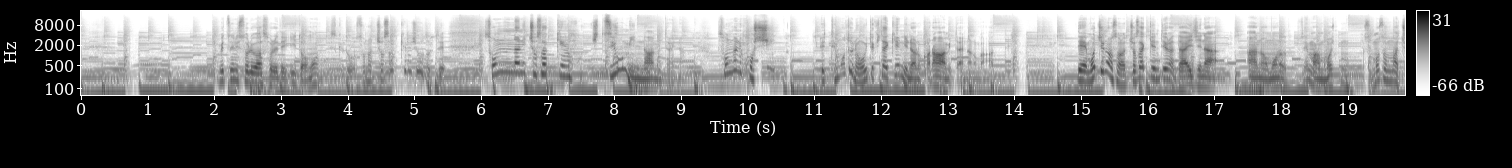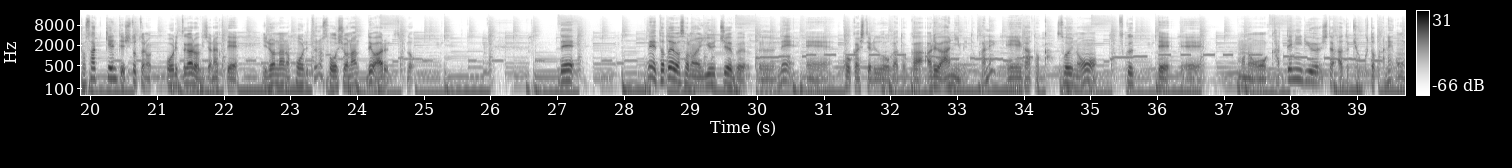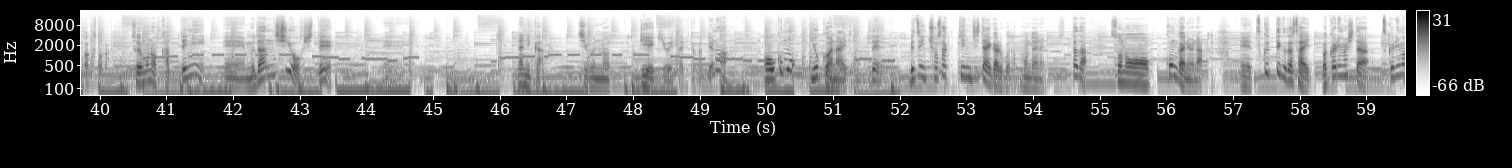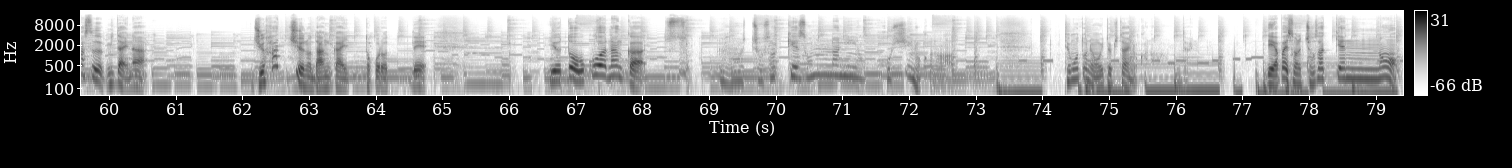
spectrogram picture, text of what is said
別にそれはそれでいいと思うんですけどその著作権の譲渡ってそんなに著作権必要みんなみたいな。そんなに欲しいえ手元に置いときたい権利なのかなみたいなのがあってでもちろんその著作権っていうのは大事なあのもので、まあ、もそもそもま著作権っていう一つの法律があるわけじゃなくていろんなの法律の総称なんではあるんですけど。でね、例えばその YouTube ね、えー、公開してる動画とかあるいはアニメとかね映画とかそういうのを作って、えー、ものを勝手に利用したあと曲とかね音楽とかそういうものを勝手に、えー、無断使用して、何か自分の利益を得たりとかっていうのは僕も良くはないと思うので別に著作権自体があることは問題ないと思います。ただその今回のようなえー、作ってください分かりました作りますみたいな受発注の段階ところで言うと僕はなんか著作権そんなに欲しいのかな手元に置いときたいのかな。でやっぱりその著作権の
